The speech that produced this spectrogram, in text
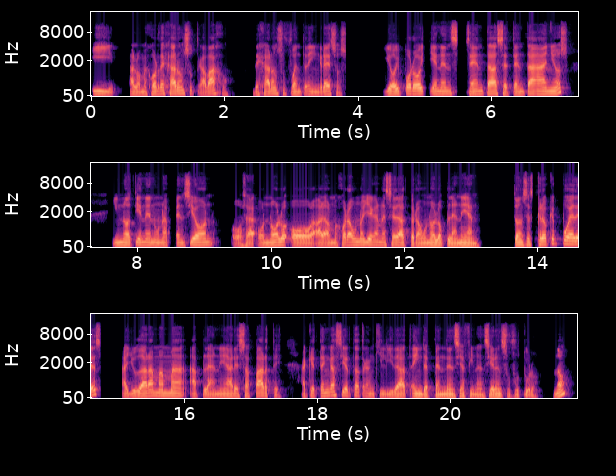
y a lo mejor dejaron su trabajo, dejaron su fuente de ingresos? Y hoy por hoy tienen 60, 70 años y no tienen una pensión o sea, o no o a lo mejor aún no llegan a esa edad, pero aún no lo planean. Entonces, creo que puedes ayudar a mamá a planear esa parte, a que tenga cierta tranquilidad e independencia financiera en su futuro, ¿no?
